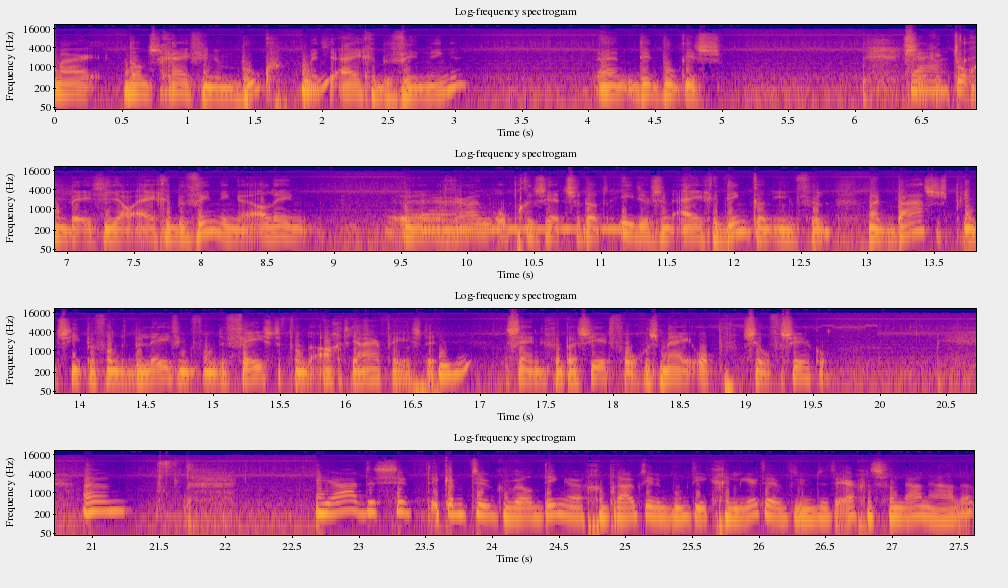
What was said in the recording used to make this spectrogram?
maar dan schrijf je een boek met je eigen bevindingen. En dit boek is, zeg Ja. ik toch een beetje jouw eigen bevindingen. Alleen eh, ruim opgezet, zodat ieder zijn eigen ding kan invullen. Maar het basisprincipe van de beleving van de feesten, van de achtjaarfeesten, zijn gebaseerd volgens mij op Zilver Cirkel. Ehm, ja, dus ik heb natuurlijk wel dingen gebruikt in het boek die ik geleerd heb. Ik moet het ergens vandaan halen.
